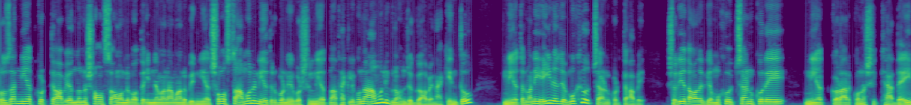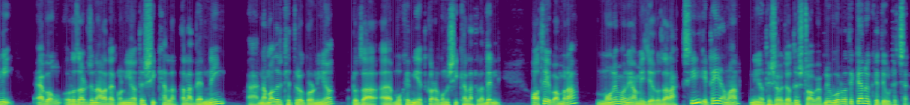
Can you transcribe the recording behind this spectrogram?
রোজার নিয়ত করতে হবে, অন্যান্য সমস্ত আমলের মতো ইন্নামান আমানবীর নিয়ত, সমস্ত আমলের নিয়তের উপর নির্ভরশীল। নিয়ত না থাকলে কোনো আমলই গ্রহণযোগ্য হবে না। কিন্তু নিয়তের মানে এই না যে মুখে উচ্চারণ করতে হবে। শরীয়ত আমাদেরকে মুখে উচ্চারণ করে নিয়ত করার কোনো শিক্ষা দেয়নি এবং রোজার জন্য আলাদা কোনো নিয়তের শিক্ষা আল্লাহ তালা দেননি। নামাজের ক্ষেত্রেও কোনো নিয়ত, রোজা মুখে নিয়ত করার কোনো শিক্ষা আল্লাহ তালা দেননি। অতএব আমরা মনে মনে আমি যে রোজা রাখছি, এটাই আমার নিয়ত হিসেবে যথেষ্ট হবে। আপনি ভোর কেন খেতে উঠেছেন?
